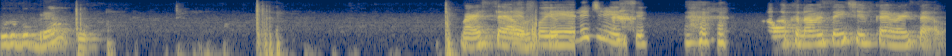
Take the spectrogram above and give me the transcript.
Urubu branco? Marcelo. É, foi que... o que ele disse. Coloca o nome científico aí, Marcelo.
